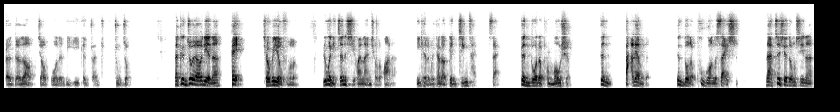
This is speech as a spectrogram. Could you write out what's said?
而得到比较多的利益跟专注重。那更重要一点呢，嘿，球迷有福了。如果你真的喜欢篮球的话呢，你可能会看到更精彩的比赛，更多的 promotion，更大量的、更多的曝光的赛事。那这些东西呢，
